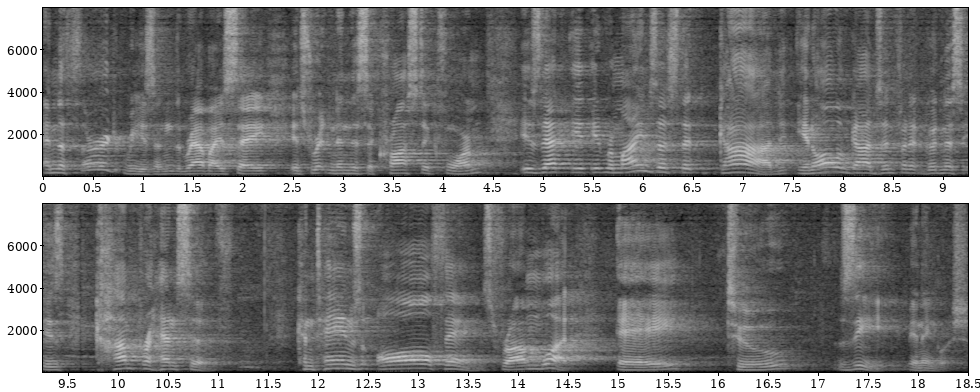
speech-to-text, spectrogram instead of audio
And the third reason the rabbis say it's written in this acrostic form is that it, it reminds us that God, in all of God's infinite goodness, is comprehensive, contains all things from what? A to Z in English.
